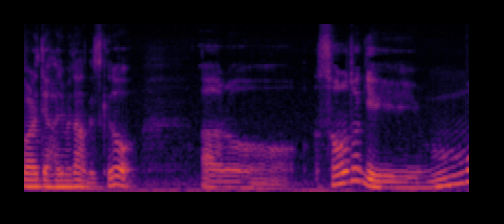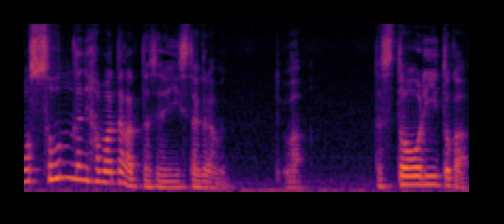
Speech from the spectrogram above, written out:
われて始めたんですけどあのその時もそんなにはまんなかったですねインスタグラムは。ストーリーとか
